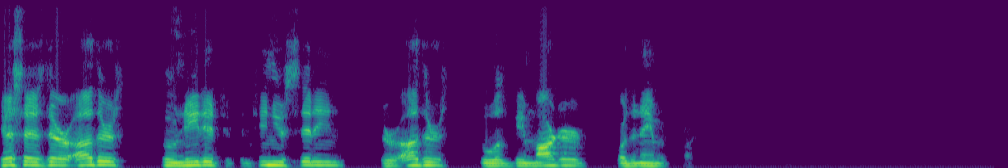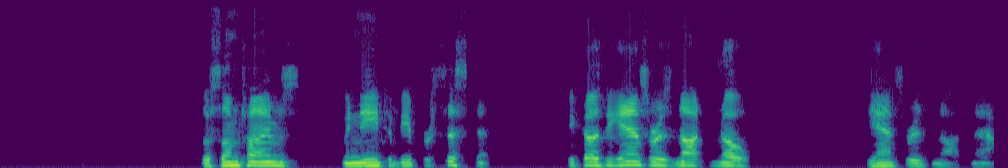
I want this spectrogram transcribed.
Just as there are others who needed to continue sitting, there are others who will be martyred for the name of Christ. So sometimes we need to be persistent because the answer is not no. The answer is not now.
